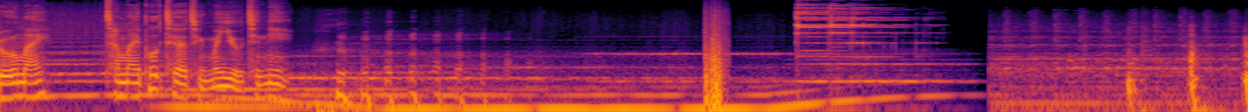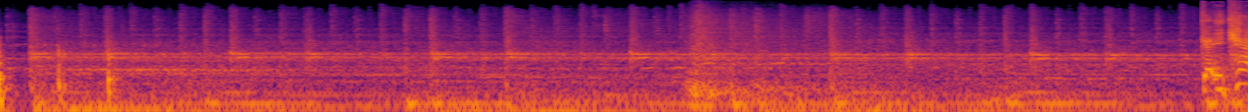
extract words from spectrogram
รู้ไหมทำไมพวกเธอถึงมาอยู่ที่นี่ แกอีแค่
